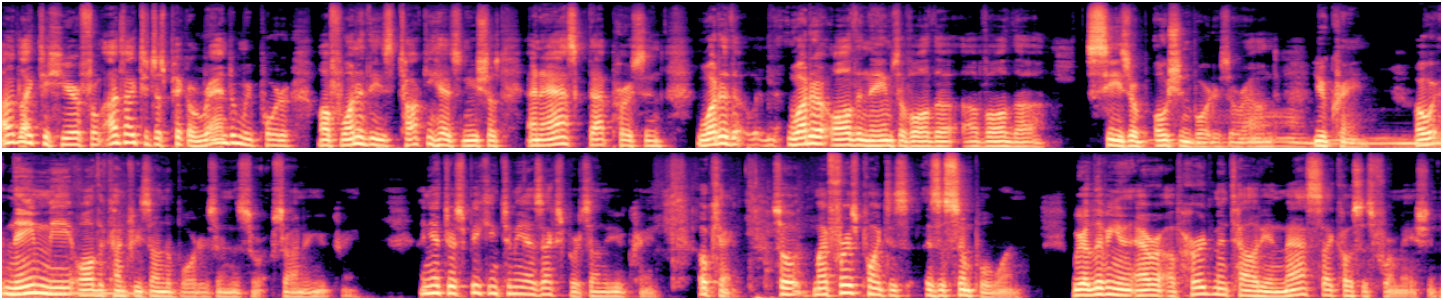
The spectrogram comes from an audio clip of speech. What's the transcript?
I would like to hear from, I'd like to just pick a random reporter off one of these talking heads news shows and ask that person, what are the, what are all the names of all the, of all the seas or ocean borders around mm. Ukraine? Or name me all the countries on the borders in the surrounding Ukraine and yet they're speaking to me as experts on the Ukraine. Okay, so my first point is, is a simple one. We are living in an era of herd mentality and mass psychosis formation,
